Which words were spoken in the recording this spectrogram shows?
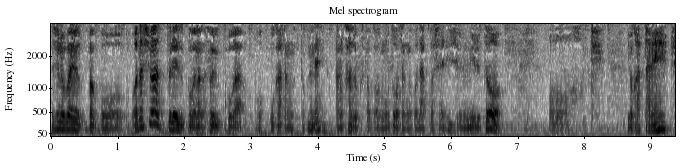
私の場合やっぱこう私はとりあえずこうなんかそういう子がおお母さんとかね、あの家族とかお父さんがこう抱っこしたりするのを見ると、おおってよかったねって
